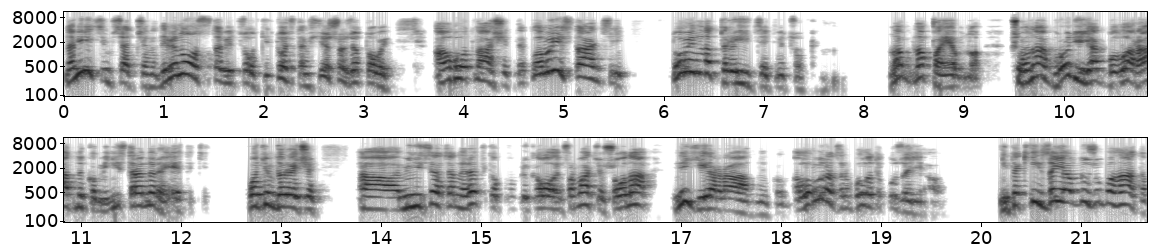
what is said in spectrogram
на 80 чи на 90%, хтось там ще щось готовий. А от наші теплові станції готові на 30%. Напевно, що вона вроді як була радником міністра енергетики. Потім, до речі, Міністерство енергетики опублікувало інформацію, що вона не є радником, але вона зробила таку заяву. І таких заяв дуже багато.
